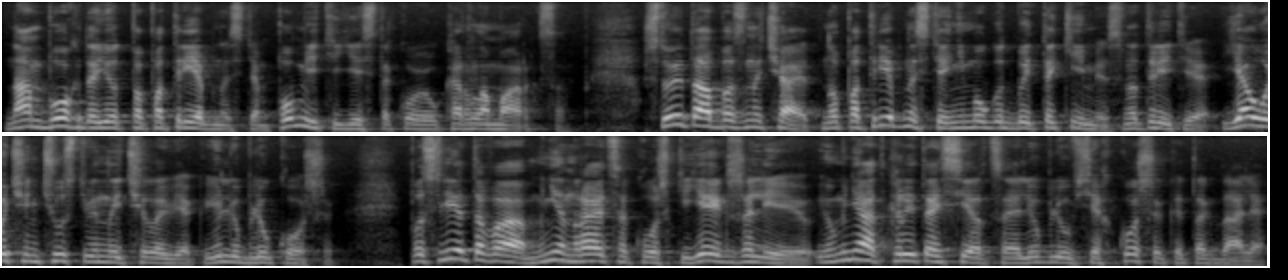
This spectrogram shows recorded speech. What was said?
нам Бог дает по потребностям. Помните, есть такое у Карла Маркса. Что это обозначает? Но потребности они могут быть такими. Смотрите, я очень чувственный человек, я люблю кошек. После этого мне нравятся кошки, я их жалею. И у меня открытое сердце, я люблю всех кошек и так далее.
